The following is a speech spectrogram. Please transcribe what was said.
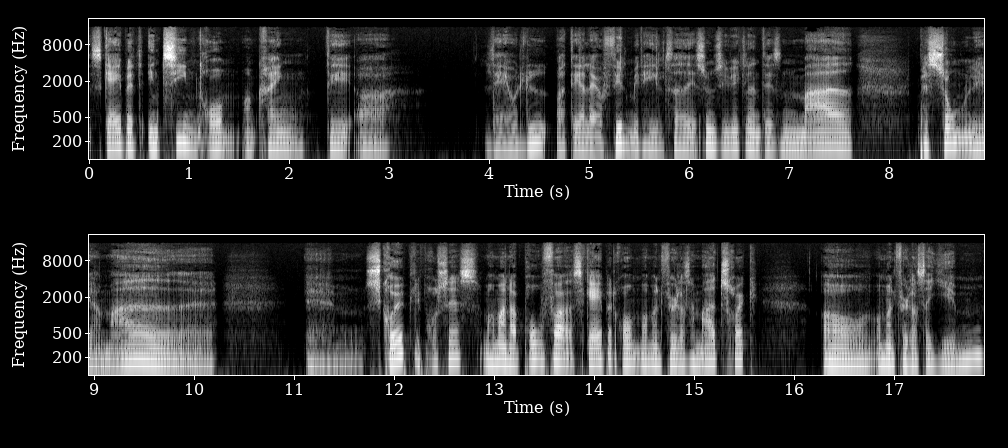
skabe et intimt rum omkring det at lave lyd og det at lave film i det hele taget. Jeg synes i virkeligheden, det er sådan meget personligt og meget øh, øh, skrøbelig proces, hvor man har brug for at skabe et rum, hvor man føler sig meget tryg, og hvor man føler sig hjemme.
